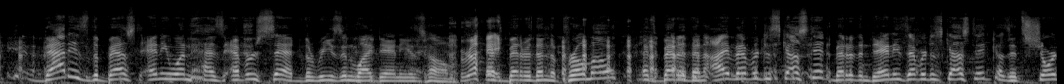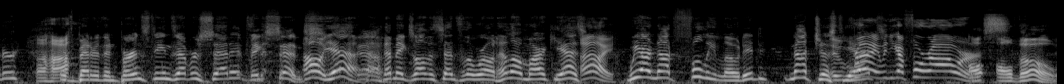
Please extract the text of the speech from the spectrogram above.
That is the best anyone has ever said. The reason why Danny is home. Right. That's better than the promo. That's better than I've ever discussed it. Better than Danny's ever discussed it because it's shorter. Uh-huh. It's better than Bernstein's ever said it. Makes sense. Oh yeah. Yeah. that makes all the sense in the world. Hello, Mark. Yes, Hi. We are not fully loaded, not just yet. Right, when you got four Al- hours. although,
